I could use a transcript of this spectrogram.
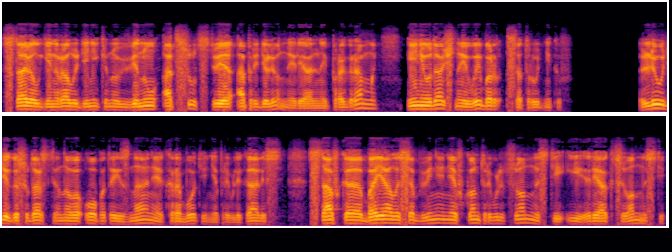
ставил генералу Деникину в вину отсутствие определенной реальной программы и неудачный выбор сотрудников. Люди государственного опыта и знания к работе не привлекались. Ставка боялась обвинения в контрреволюционности и реакционности,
